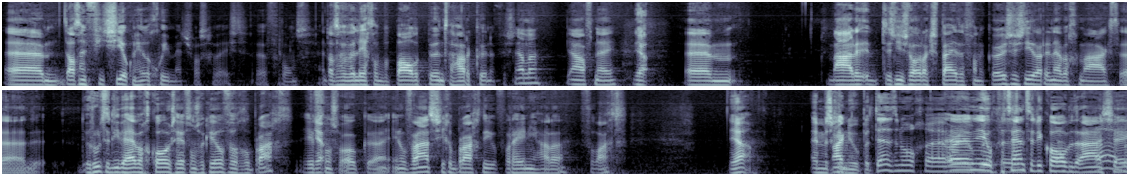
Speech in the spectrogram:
um, dat een visie ook een hele goede match was geweest voor ons. En dat we wellicht op bepaalde punten hadden kunnen versnellen, ja of nee. Ja. Um, maar het is niet zo dat ik spijt heb van de keuzes die we daarin hebben gemaakt. Uh, de, de, route die we hebben gekozen heeft ons ook heel veel gebracht. Heeft ja. ons ook uh, innovatie gebracht die we voorheen niet hadden verwacht. Ja, en misschien nieuwe patenten nog? Uh, nieuwe patenten die komen eraan, oh, zeker.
